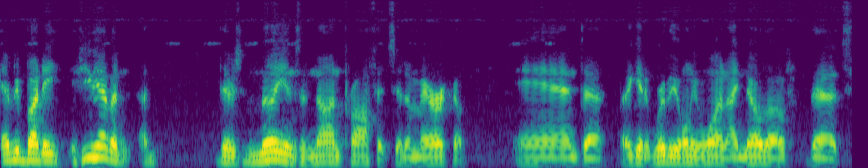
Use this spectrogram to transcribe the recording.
everybody, if you have a, a there's millions of nonprofits in America, and uh, again, we're the only one I know of that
